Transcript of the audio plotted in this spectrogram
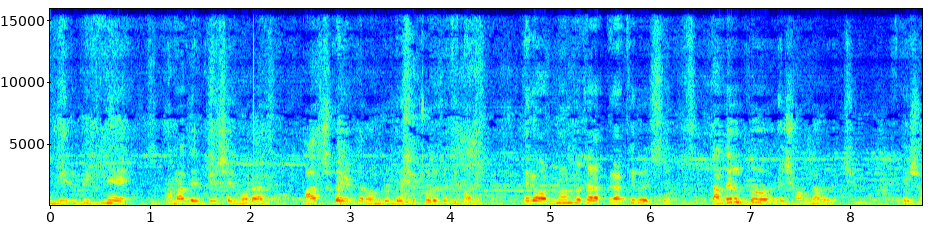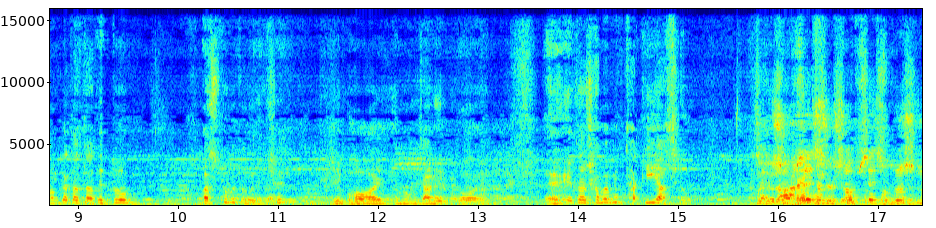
নির্বিঘ্নে আমাদের দেশের বর্ডার পাস হয়ে তারা অন্য দেশে চলে যেতে পারে। তাহলে অন্য অন্য যারা প্রার্থী রয়েছে, তাদেরও তো এই সংজ্ঞা রয়েছে। এই সংজ্ঞাটা তাদের তো বাস্তবিত রয়েছে, যে ভয় এবং জানের ভয় এটা স্বাভাবিক থাকেই আছেও সবশেষ প্রশ্ন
